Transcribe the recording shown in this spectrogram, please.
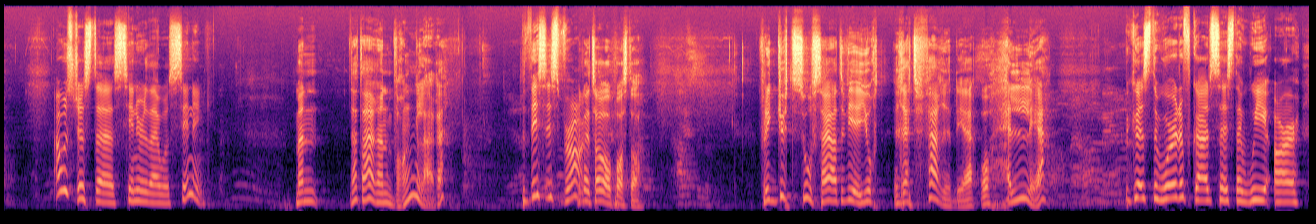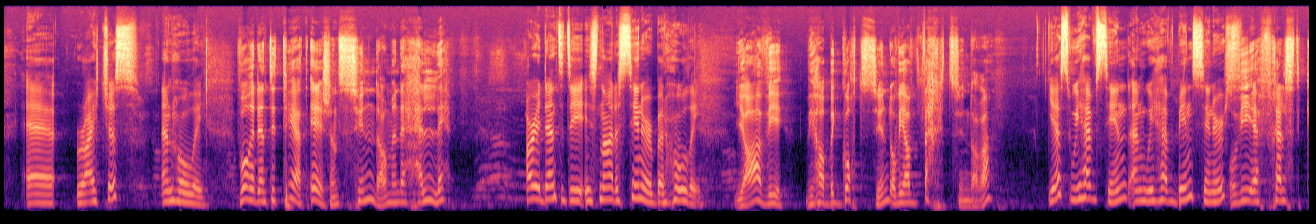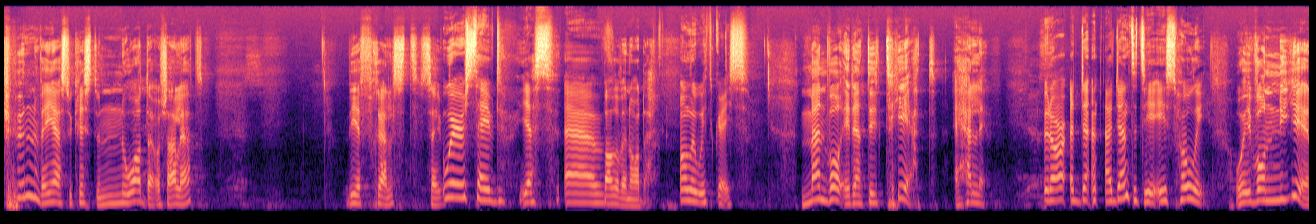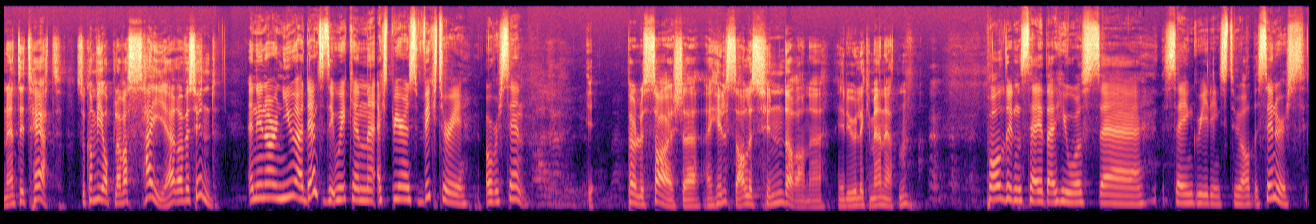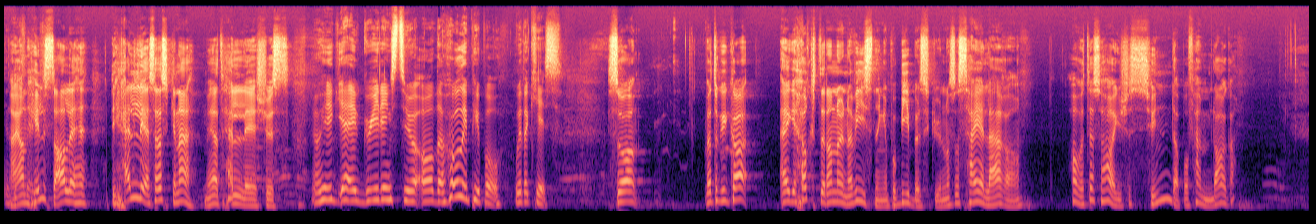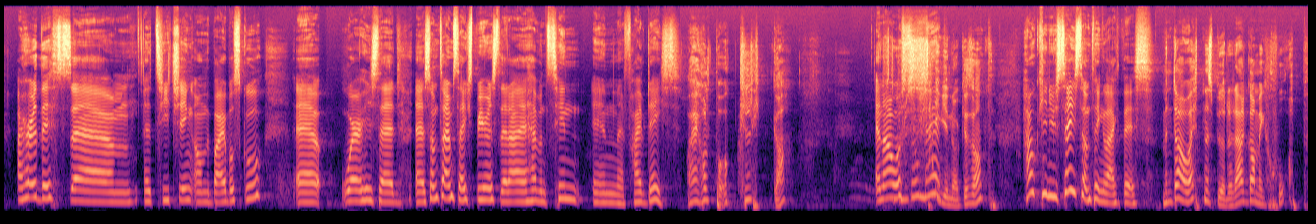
I was just a sinner that was sinning. Men dette er en vranglære. But this is wrong. Det tar jeg å påstå. Fordi Guds ord sier at vi er gjort rettferdige og hellige. because the Word of God says that we are uh, righteous and holy. Vår identitet er ikke en synder, men det er hellig. Our identity is not a sinner but holy. Ja, vi, vi har begått synd, og vi har vært syndere. Yes, we have sinned and we have been sinners, Og vi er frelst kun ved Jesu Kristi nåde og kjærlighet. Vi er frelst saved, we're saved, yes, uh, bare ved nåde. only with grace. Men vår identitet er hellig. But our identity is holy. Og i vår nye identitet så kan vi oppleve seier over synd. And in our new identity, we can experience victory over sin. Paulus sa ikke 'jeg hilser alle synderne i de ulike menighetene'. Paul didn't say that he was uh, saying greetings to all the sinners. In Nei, the Han hilsa alle de hellige søskene med et hellig kyss. No, he gave greetings to all the holy people with a kiss. Så vet dere hva? Jeg hørte denne undervisningen på bibelskolen, og så sier læreren av og til så har jeg ikke synda på fem dager. I heard this um, teaching on the Bible school uh, where he said, uh, Sometimes I experience that I haven't sinned in uh, five days. Og jeg holdt på å klikke. And I was so mad. noe sånt. How can you say something like this? Men vitnesbyrdet der ga meg håp.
